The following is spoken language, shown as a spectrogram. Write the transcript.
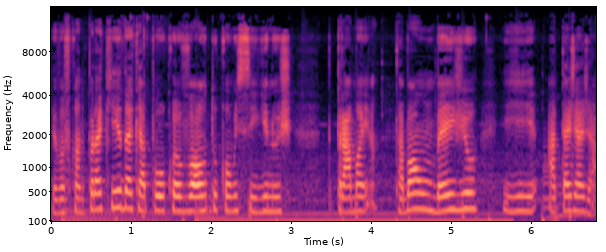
Eu vou ficando por aqui, daqui a pouco eu volto com os signos para amanhã, tá bom? Um beijo e até já já.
